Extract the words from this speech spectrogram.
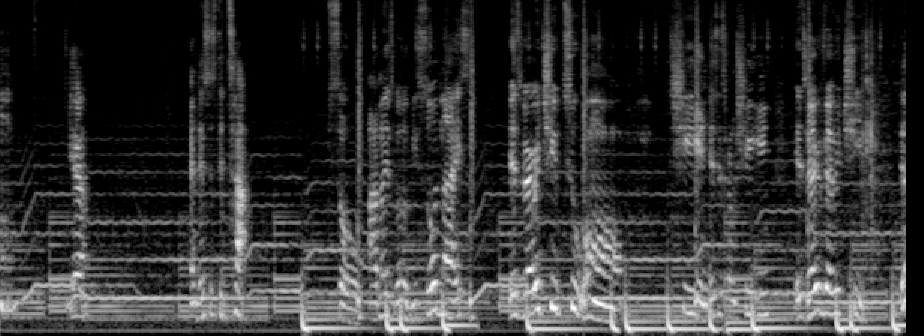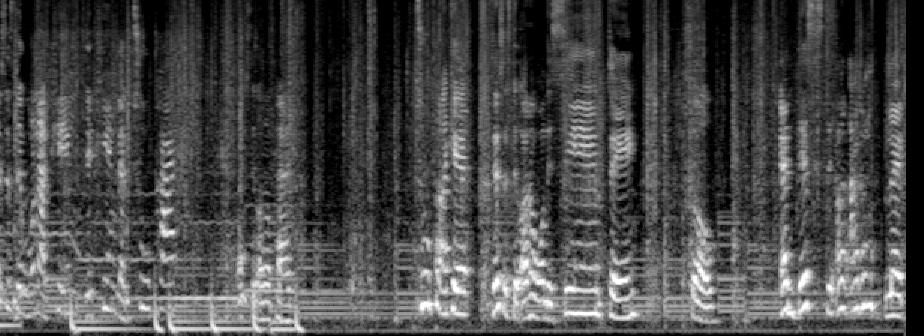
yeah. And this is the top. So I know it's gonna be so nice. It's very cheap too um, Shein. This is from Shein. It's very, very cheap. This is the one that came, they came like two pack. What's the other pack? Two packet. This is the other one, the same thing. So, and this, the, I don't like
